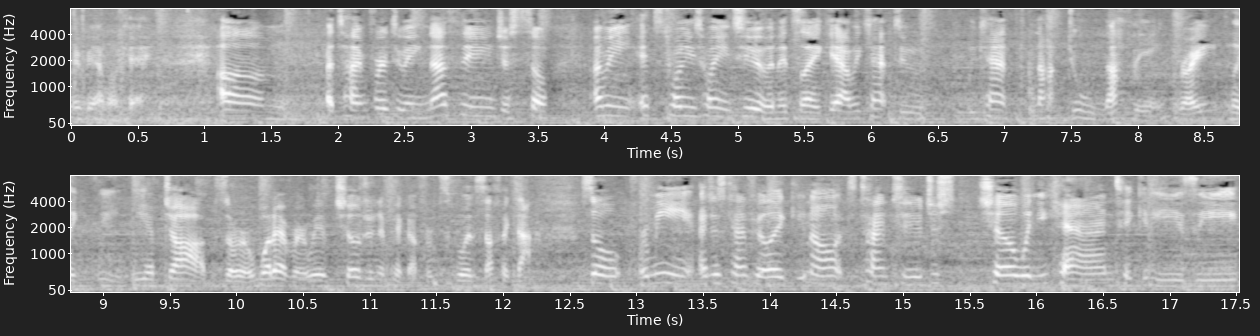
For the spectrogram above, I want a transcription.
Maybe I'm okay. Um, a time for doing nothing, just so. I mean, it's 2022, and it's like, yeah, we can't do, we can't not do nothing, right? Like we we have jobs or whatever. We have children to pick up from school and stuff like that. So for me, I just kind of feel like you know, it's time to just chill when you can, take it easy.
